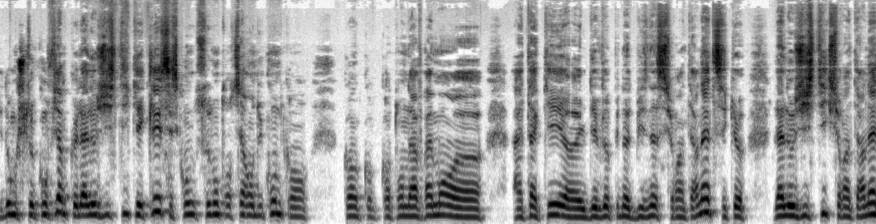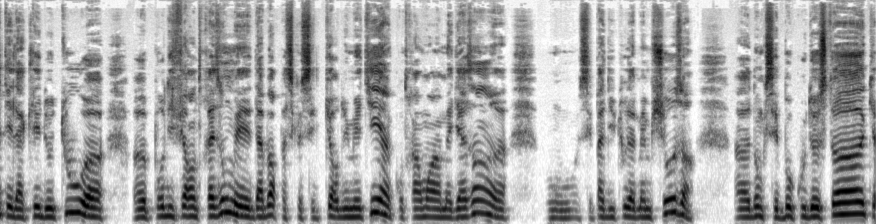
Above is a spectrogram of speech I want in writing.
Et donc, je te confirme que la logistique est clé. C'est ce, dont on s'est rendu compte quand, quand, quand, on a vraiment euh, attaqué et développé notre business sur Internet. C'est que la logistique sur Internet est la clé de tout pour différentes raisons. Mais d'abord parce que c'est le cœur du métier, hein, contrairement à un magasin, c'est pas du tout la même chose. donc, c'est beaucoup de stock,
